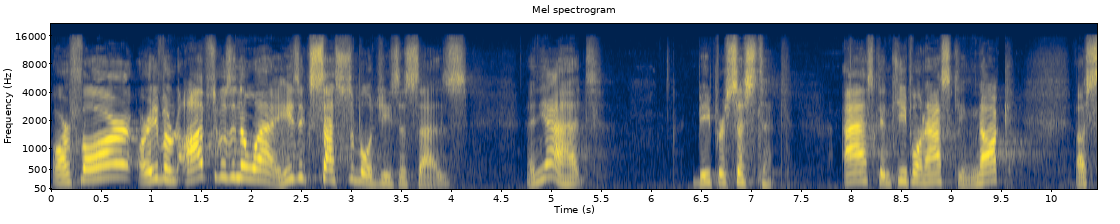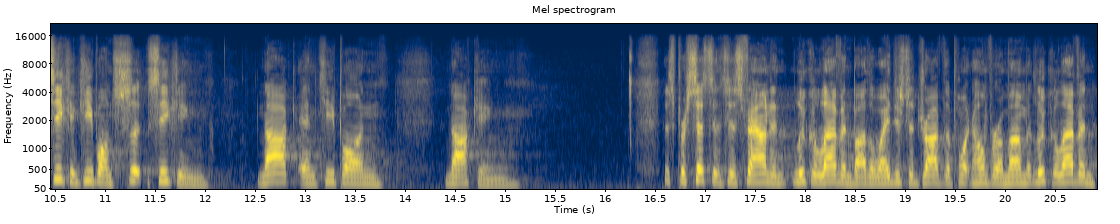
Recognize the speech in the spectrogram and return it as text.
or far or even obstacles in the way. He's accessible, Jesus says. And yet, be persistent. Ask and keep on asking. Knock, uh, seek and keep on seeking. Knock and keep on knocking. This persistence is found in Luke 11, by the way, just to drive the point home for a moment. Luke 11,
